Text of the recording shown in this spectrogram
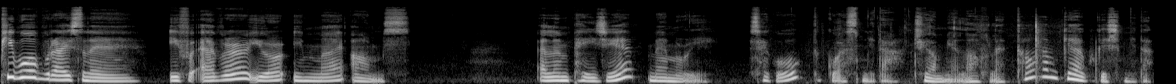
피보 브라이슨의 If Ever You're in My Arms 앨런 페이지의 Memory 세곡 듣고 왔습니다. 주현미의 Letter 함께하고 계십니다.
